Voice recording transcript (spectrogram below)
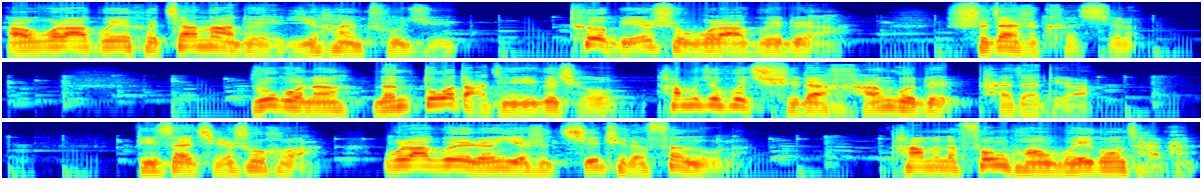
而乌拉圭和加纳队遗憾出局，特别是乌拉圭队啊，实在是可惜了。如果呢能多打进一个球，他们就会取代韩国队排在第二。比赛结束后啊，乌拉圭人也是集体的愤怒了，他们的疯狂围攻裁判，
